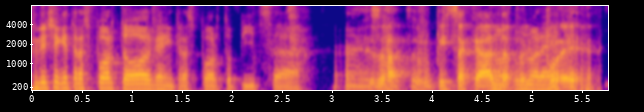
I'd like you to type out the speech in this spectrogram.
Invece che trasporto organi, trasporto pizza. Eh, Esatto, pizza calda per un'oretta. poi...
